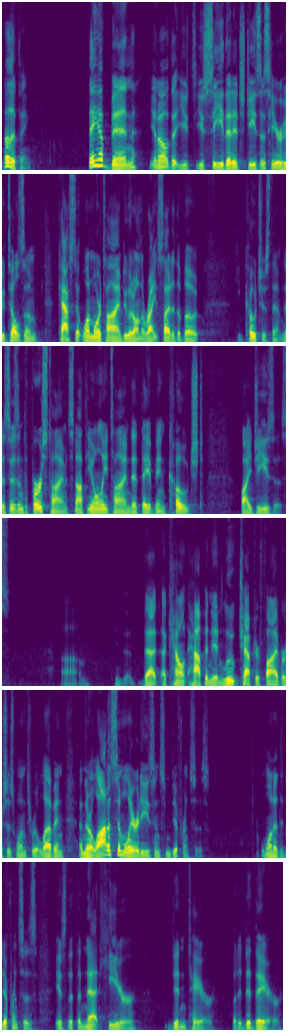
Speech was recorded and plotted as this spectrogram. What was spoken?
another thing, they have been, you know, that you, you see that it's Jesus here who tells them, cast it one more time, do it on the right side of the boat. He coaches them. This isn't the first time, it's not the only time that they've been coached by Jesus. Um, that account happened in Luke chapter 5, verses 1 through 11, and there are a lot of similarities and some differences. One of the differences is that the net here didn't tear, but it did there.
